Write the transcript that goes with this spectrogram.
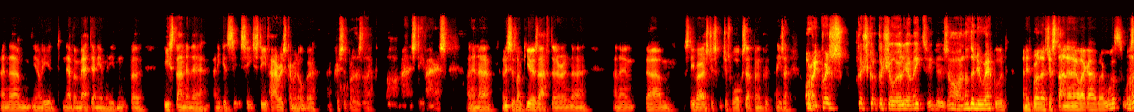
and um, you know he had never met any of Maiden, but he's standing there and he can see, see Steve Harris coming over, and Chris's brother's like, "Oh man, it's Steve Harris," and then uh, and this is like years after, and uh, and then um, Steve Harris just just walks up and he's like, "All right, Chris, good, good good show earlier, mate." He goes, "Oh, I love the new record," and his brother's just standing there like, "I was like, what's what's?"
